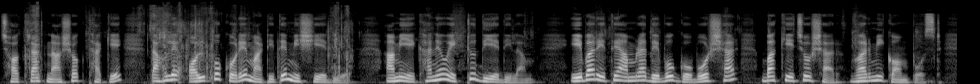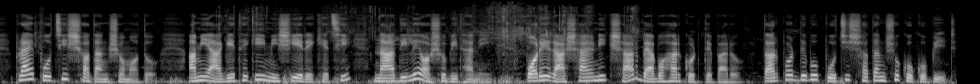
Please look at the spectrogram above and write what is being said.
ছত্রাকনাশক থাকে, তাহলে অল্প করে মাটিতে মিশিয়ে দিও। আমি এখানেও একটু দিয়ে দিলাম। এবার এতে আমরা দেব গোবর সার বা কেঁচো সার ভার্মি কম্পোস্ট প্রায় পঁচিশ শতাংশ মতো। আমি আগে থেকেই মিশিয়ে রেখেছি, না দিলে অসুবিধা নেই। পরে রাসায়নিক সার ব্যবহার করতে পারো। তারপর দেব পঁচিশ শতাংশ কোকোপিট।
